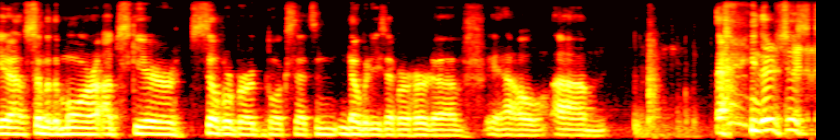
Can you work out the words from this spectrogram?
you know some of the more obscure Silverberg books that nobody's ever heard of. You know, um, there's just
